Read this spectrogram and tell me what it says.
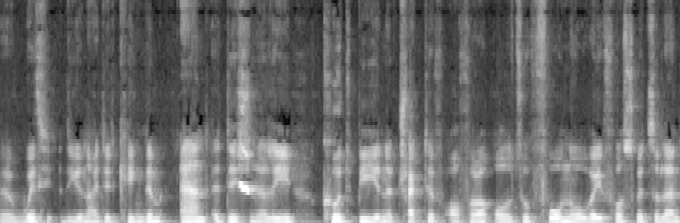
uh, with the United Kingdom and additionally could be an attractive offer also for Norway, for Switzerland,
